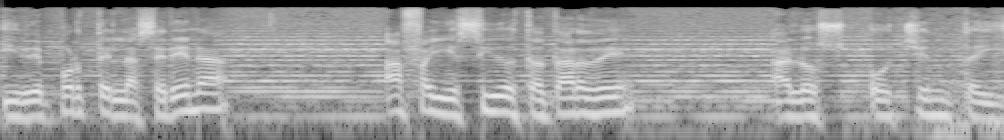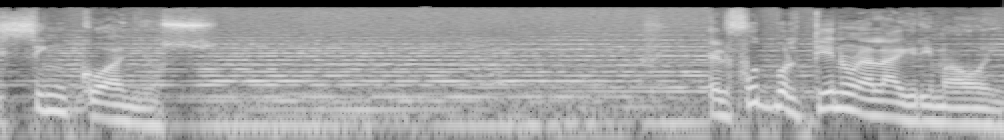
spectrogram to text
y Deportes La Serena, ha fallecido esta tarde a los 85 años. El fútbol tiene una lágrima hoy.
